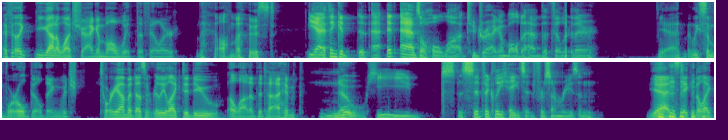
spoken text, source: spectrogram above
I feel like you got to watch Dragon Ball with the filler almost. Yeah, I think it, it it adds a whole lot to Dragon Ball to have the filler there. Yeah, at least some world building, which Toriyama doesn't really like to do a lot of the time. No, he specifically hates it for some reason. Yeah, it's taken to like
